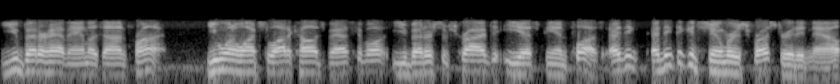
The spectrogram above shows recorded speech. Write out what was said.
You better have Amazon Prime. You want to watch a lot of college basketball? You better subscribe to ESPN Plus. I think I think the consumer is frustrated now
